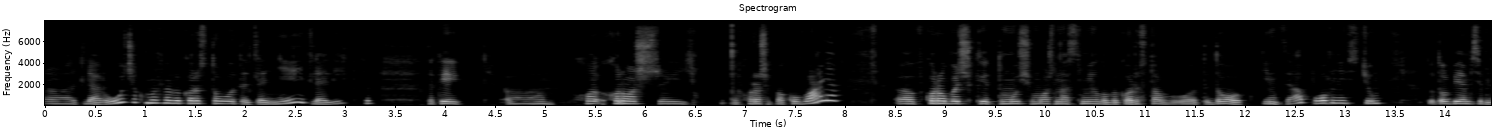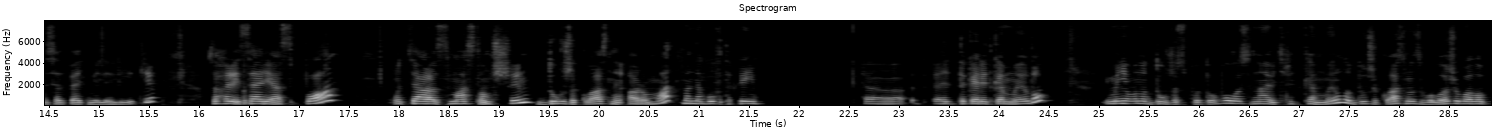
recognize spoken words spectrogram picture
е, для ручок можна використовувати, для ній, для ліктів. Такий е, хороший, хороше пакування в коробочки, тому що можна сміло використовувати до кінця повністю. Тут об'єм 75 мл. Взагалі, серія спа. Оця з маслом шин, дуже класний аромат. У мене був такий таке рідке мило, і мені воно дуже сподобалося. Навіть рідке мило дуже класно зволожувало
